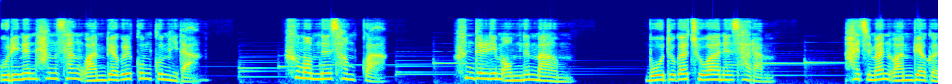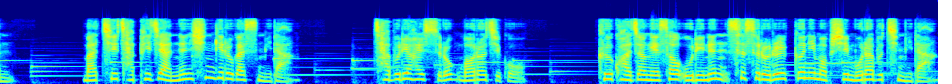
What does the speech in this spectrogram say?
우리는 항상 완벽을 꿈꿉니다. 흠없는 성과, 흔들림 없는 마음, 모두가 좋아하는 사람. 하지만 완벽은 마치 잡히지 않는 신기루 같습니다. 잡으려 할수록 멀어지고 그 과정에서 우리는 스스로를 끊임없이 몰아붙입니다.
